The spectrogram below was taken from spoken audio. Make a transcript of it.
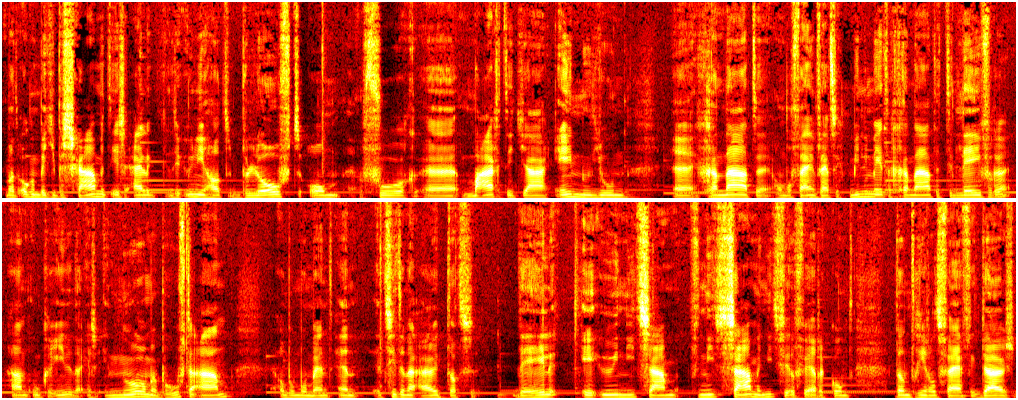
wat ook een beetje beschamend is, eigenlijk de Unie had beloofd om voor uh, maart dit jaar 1 miljoen uh, granaten, 155 mm granaten te leveren aan Oekraïne. Daar is enorme behoefte aan op het moment. En het ziet er naar uit dat de hele EU niet samen niet, samen niet veel verder komt dan 350.000.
